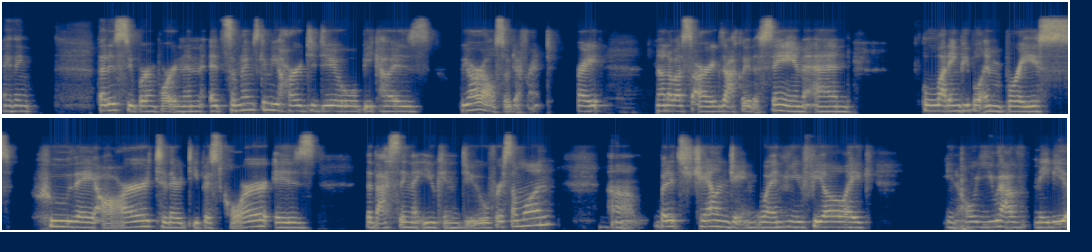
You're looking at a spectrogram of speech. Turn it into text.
I think that is super important. And it sometimes can be hard to do because we are all so different, right? None of us are exactly the same. And letting people embrace who they are to their deepest core is the best thing that you can do for someone. Um, but it's challenging when you feel like, you know, you have maybe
